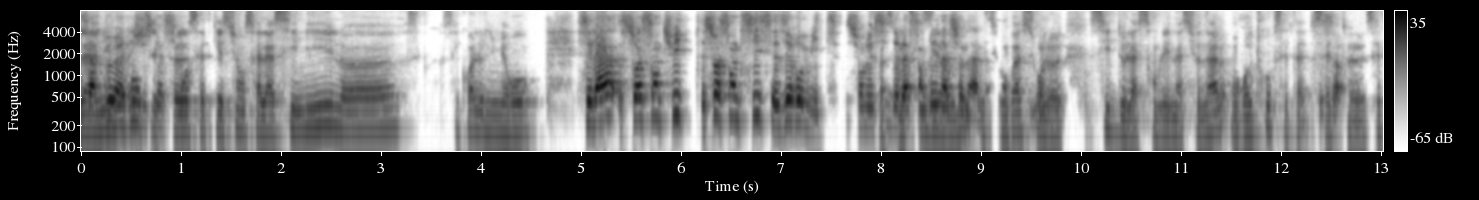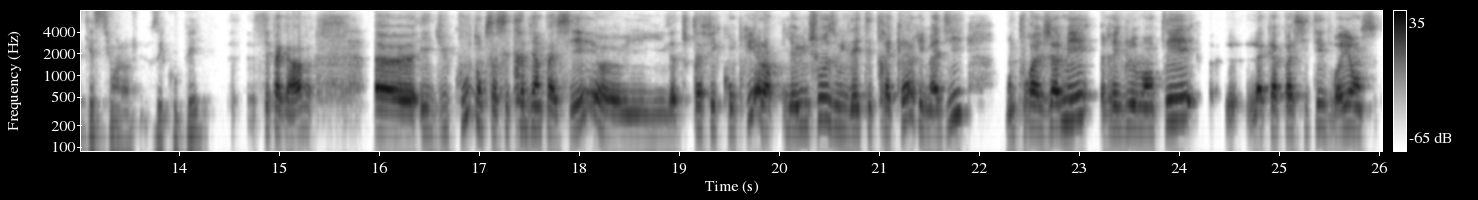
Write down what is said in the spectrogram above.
ça peut aller jusqu'à cette, cette question, c'est la 6000 c'est quoi le numéro? C'est la 68, 6608 sur le site de l'Assemblée nationale. Si on va sur le site de l'Assemblée nationale, on retrouve cette, cette, cette, question. Alors, je vous ai coupé c'est pas grave. Euh, et du coup, donc ça s'est très bien passé. Euh, il a tout à fait compris. Alors, il y a une chose où il a été très clair. Il m'a dit, on ne pourra jamais réglementer la capacité de voyance.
